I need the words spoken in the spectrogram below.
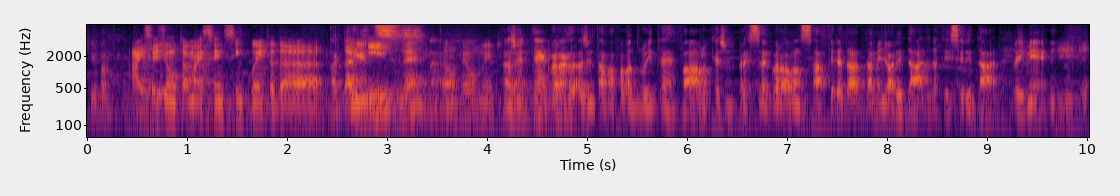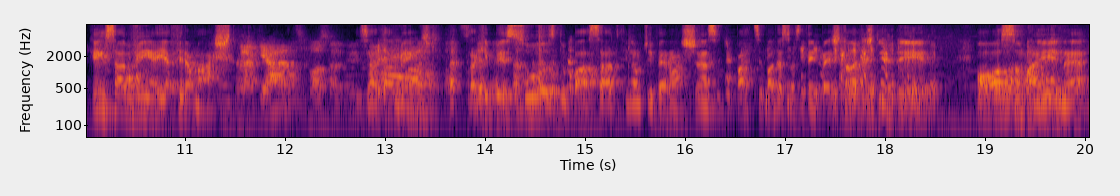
Que bacana. Aí você junta mais 150 da, da, da Kids, Kids né? né? Então, realmente... A gente tem agora, a gente estava falando no intervalo que a gente precisa agora lançar a feira da, da melhor idade, da terceira idade. Vem, quem sabe vem aí a feira Master. Para que a possa vir. Exatamente. Para que pessoas do passado que não tiveram a chance de participar dessas tempestades de ideia possam aí, né,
